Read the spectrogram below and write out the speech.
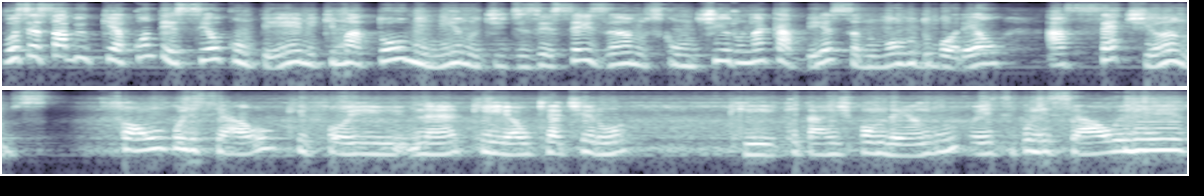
Você sabe o que aconteceu com o PM que matou o menino de 16 anos com um tiro na cabeça no Morro do Borel há sete anos? Só um policial que foi, né, que é o que atirou, que está respondendo. Esse policial, ele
